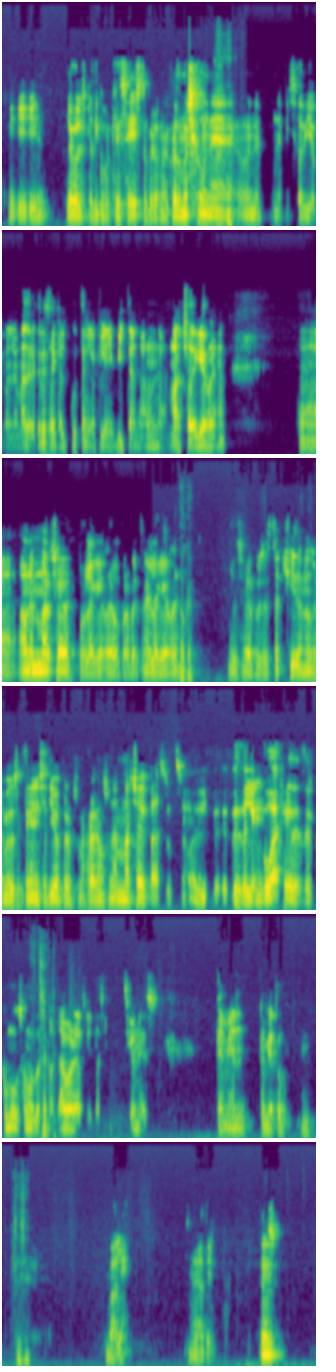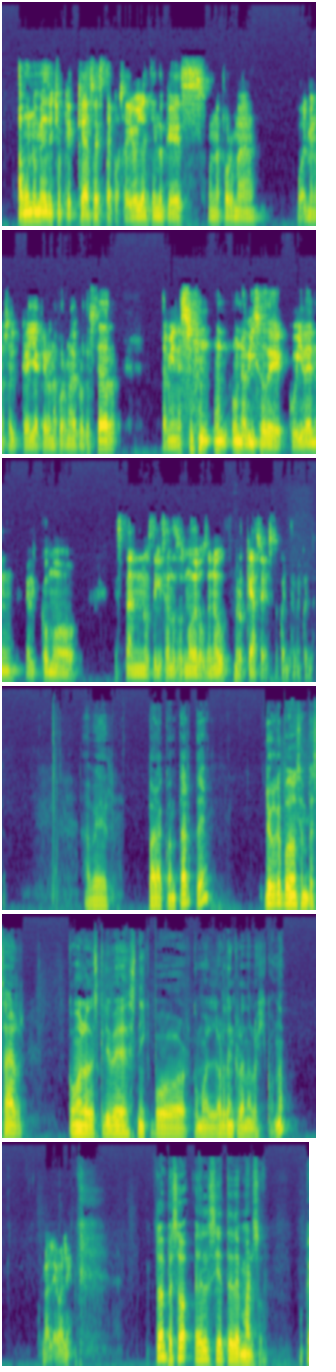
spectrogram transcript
y, luego les platico por qué sé esto, pero me recuerda mucho un, un, episodio con la Madre Teresa de Calcuta en la que le invitan a una marcha de guerra, ¿no? A una marcha por la guerra o para detener la guerra. Y yo decía, pues está chido, ¿no? O sea, me gusta que tenga iniciativa, pero pues mejor hagamos una marcha de paz, ¿no? desde el lenguaje, desde el cómo usamos las palabras y las intenciones, cambian, cambia todo. Sí, sí. Vale. Mírate. Entonces, aún no me has dicho qué, hace esta cosa. Yo ya entiendo que es una forma, o al menos él creía que era una forma de protestar. También es un, un aviso de cuiden el cómo están utilizando esos modelos de Node, pero ¿qué hace esto? Cuéntame, cuéntame. A ver, para contarte, yo creo que podemos empezar como lo describe Sneak por como el orden cronológico, ¿no? Vale, vale. Todo empezó el 7 de marzo, ¿ok?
